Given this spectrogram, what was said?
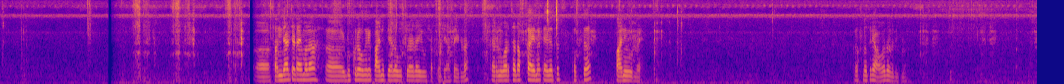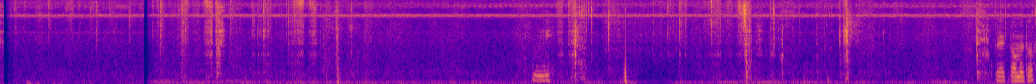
संध्याकाळच्या टायमाला डुकरं वगैरे पाणी प्यायला उतरायला येऊ शकतात ह्या साईडला. कारण वरचा डबका आहे ना त्याच्यातच फक्त पाणी उरलं आहे कसला तरी आवाज आला तिकडून. मुंगी. दुसरा एक टोमॅटो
